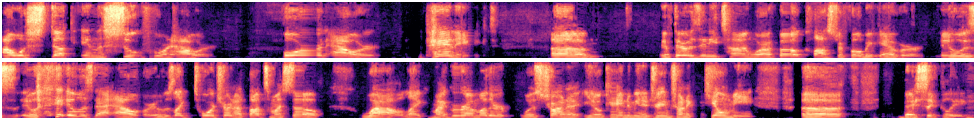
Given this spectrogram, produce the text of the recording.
I was stuck in the suit for an hour. For an hour, panicked. Um, if there was any time where I felt claustrophobic ever, it was it, it was that hour. It was like torture, and I thought to myself, "Wow!" Like my grandmother was trying to, you know, came to me in a dream trying to kill me, uh, basically.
